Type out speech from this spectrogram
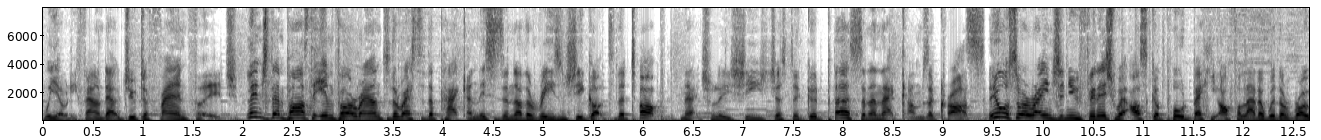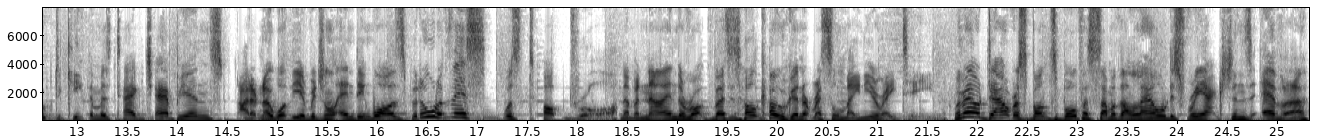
We only found out due to fan footage. Lynch then passed the info around to the rest of the pack, and this is another reason she got to the top. Naturally, she's just a good person, and that comes across. They also arranged a new finish where Asuka pulled Becky off a ladder with a rope to keep them as tag champions. I don't know what the original ending was, but all of this was top draw. Number 9, The Rock versus Hulk Hogan at WrestleMania 18. Without doubt responsible for some of the loudest reactions ever,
